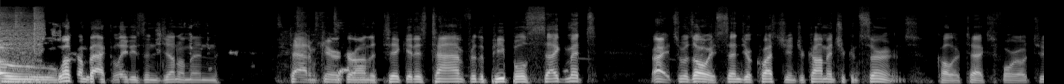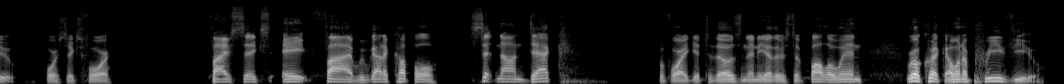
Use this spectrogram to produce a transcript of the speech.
Oh, welcome back, ladies and gentlemen, to Adam Carriker on the ticket. It's time for the people's segment. All right, so as always, send your questions, your comments, your concerns. Call or text 402 464 5685. We've got a couple sitting on deck before I get to those and any others that follow in. Real quick, I want to preview. All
